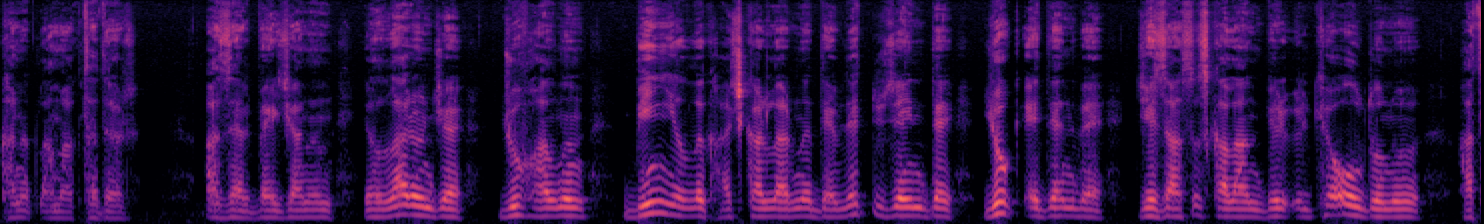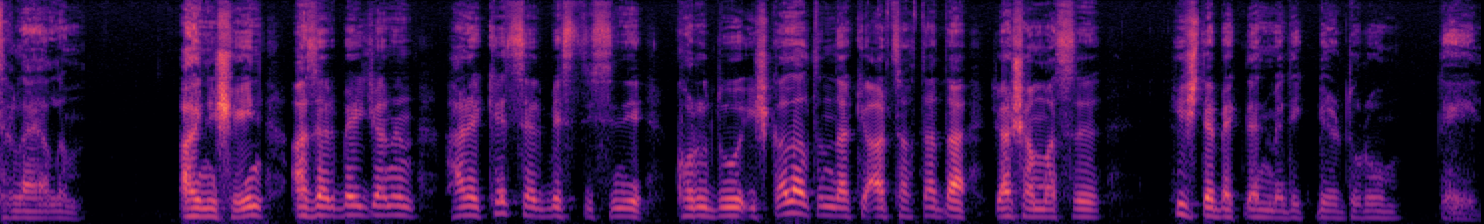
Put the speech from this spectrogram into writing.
kanıtlamaktadır. Azerbaycan'ın yıllar önce Cuhal'ın bin yıllık haçkarlarını devlet düzeyinde yok eden ve cezasız kalan bir ülke olduğunu hatırlayalım. Aynı şeyin Azerbaycan'ın hareket serbestisini koruduğu işgal altındaki Artsak'ta da yaşaması hiç de beklenmedik bir durum değil.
